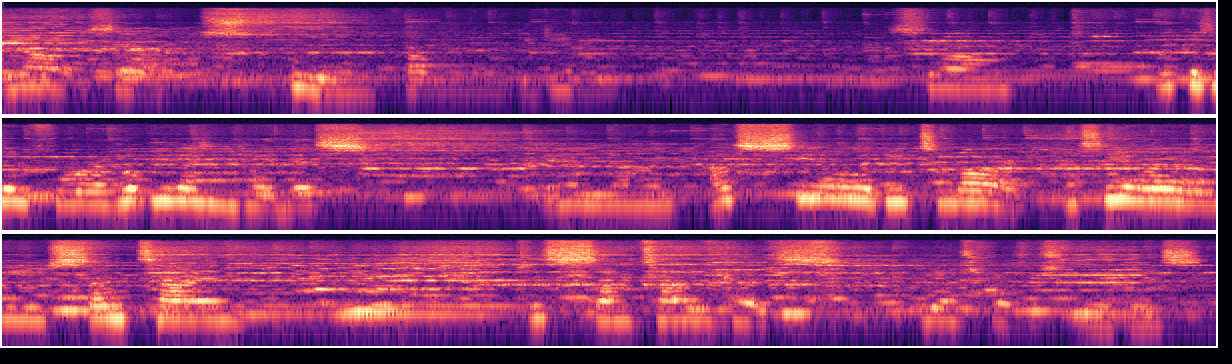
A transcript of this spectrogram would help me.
Because uh, it's uh, school from the beginning. So like I said before, I hope you guys enjoyed this. And um, I'll see all of you tomorrow. I'll see all of you sometime. Just sometime, because you have stressful school days.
